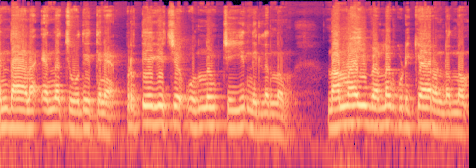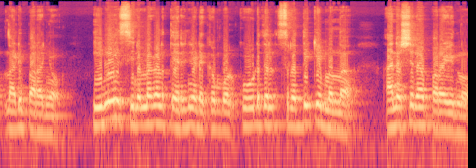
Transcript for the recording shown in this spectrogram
എന്താണ് എന്ന ചോദ്യത്തിന് പ്രത്യേകിച്ച് ഒന്നും ചെയ്യുന്നില്ലെന്നും നന്നായി വെള്ളം കുടിക്കാറുണ്ടെന്നും നടി പറഞ്ഞു. ഇനി സിനിമകൾ തിരഞ്ഞെടുക്കുമ്പോൾ കൂടുതൽ ശ്രദ്ധിക്കുമെന്ന് അനശ്വര പറയുന്നു.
